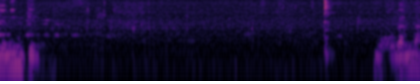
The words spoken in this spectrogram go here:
dinengding. Umuulan na.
